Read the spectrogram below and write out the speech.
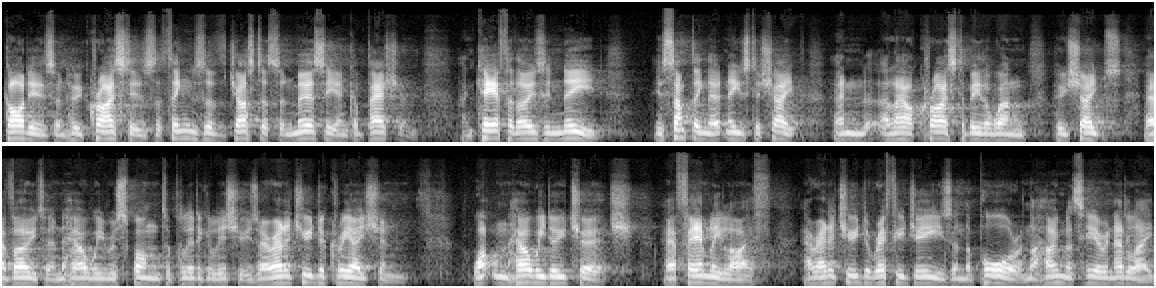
God is and who Christ is, the things of justice and mercy and compassion and care for those in need, is something that needs to shape and allow Christ to be the one who shapes our vote and how we respond to political issues, our attitude to creation, what and how we do church, our family life, our attitude to refugees and the poor and the homeless here in Adelaide.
